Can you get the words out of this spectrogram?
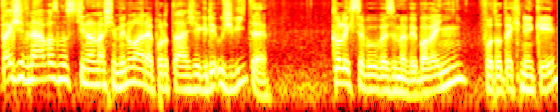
Takže v návaznosti na naše minulé reportáže, kdy už víte, kolik sebou vezeme vybavení, fototechniky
